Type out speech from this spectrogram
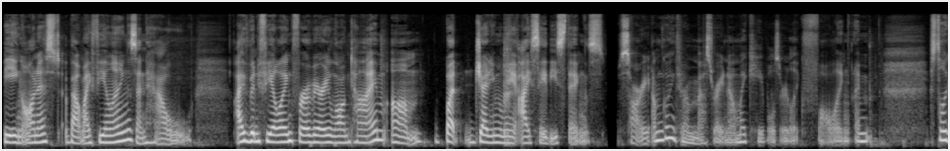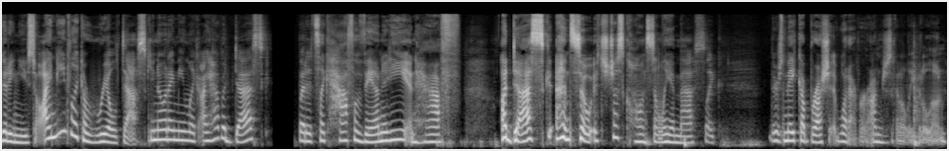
being honest about my feelings and how I've been feeling for a very long time. Um, but genuinely, I say these things. Sorry, I'm going through a mess right now. My cables are like falling. I'm still getting used to. I need like a real desk. You know what I mean? Like I have a desk but it's like half a vanity and half a desk. And so it's just constantly a mess. Like there's makeup brush, whatever. I'm just going to leave it alone.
